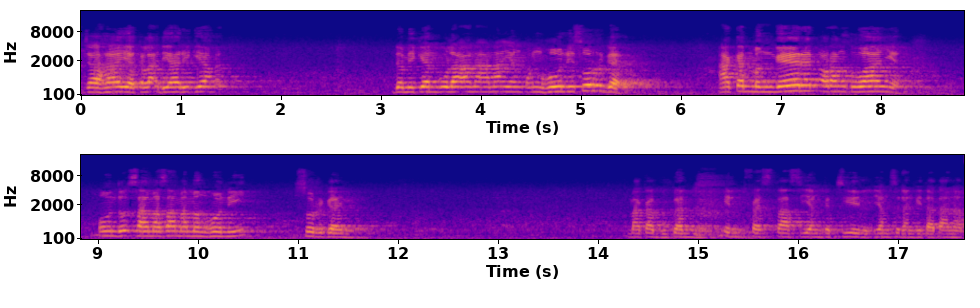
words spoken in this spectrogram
cahaya kelak di hari kiamat. Demikian pula anak-anak yang penghuni surga akan menggeret orang tuanya untuk sama-sama menghuni surganya. Maka bukan investasi yang kecil yang sedang kita tanam.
